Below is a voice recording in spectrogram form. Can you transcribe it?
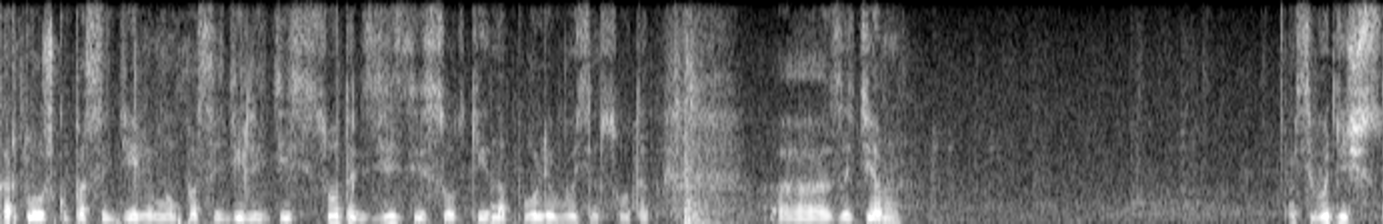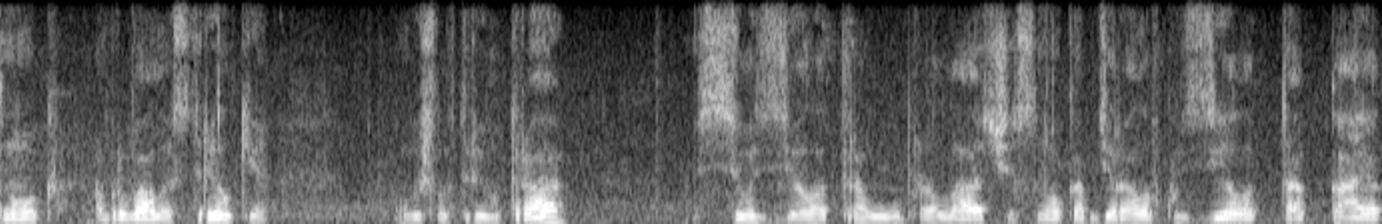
Картошку посадили. Мы посадили 10 соток, здесь 2 сотки и на поле 8 соток. А, затем сегодня чеснок обрывала стрелки. Вышла в 3 утра все сделала, траву убрала, чеснок обдирала, вкус сделала. Такая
